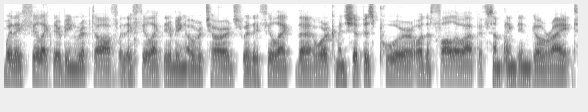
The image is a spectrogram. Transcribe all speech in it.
where they feel like they're being ripped off, where they feel like they're being overcharged, where they feel like the workmanship is poor or the follow up, if something didn't go right,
